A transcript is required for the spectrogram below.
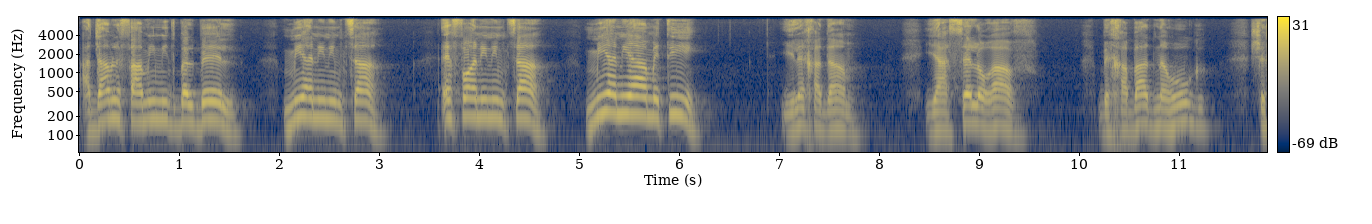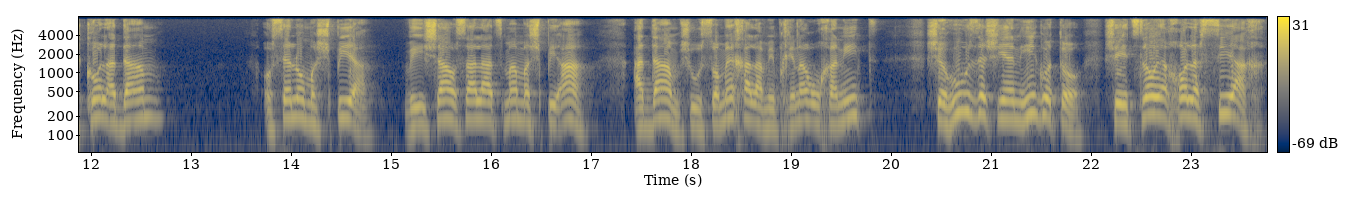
אדם לפעמים מתבלבל, מי אני נמצא? איפה אני נמצא? מי אני האמיתי? ילך אדם, יעשה לו רב. בחב"ד נהוג שכל אדם עושה לו משפיע, ואישה עושה לעצמה משפיעה. אדם שהוא סומך עליו מבחינה רוחנית, שהוא זה שינהיג אותו, שאצלו יכול לשיח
